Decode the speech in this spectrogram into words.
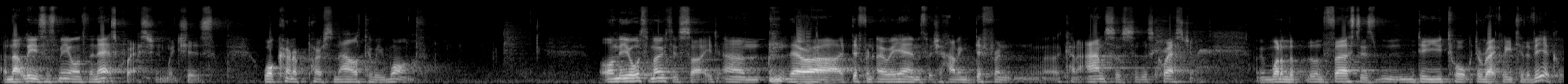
And that leads us me on to the next question, which is, what kind of personality we want? On the automotive side, um, there are different OEMs which are having different uh, kind of answers to this question. I mean, one of, the, one of the first is, do you talk directly to the vehicle?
